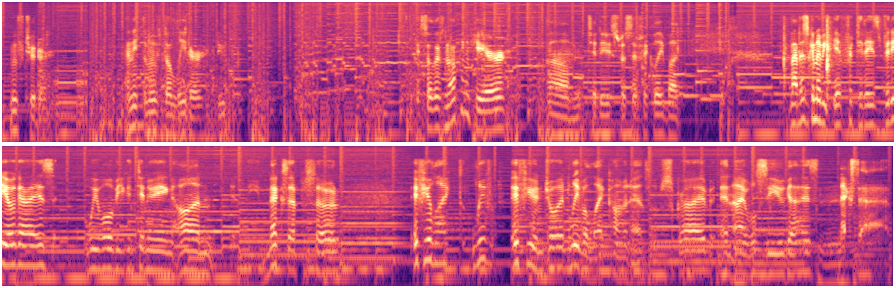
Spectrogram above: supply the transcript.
move tutor. I need to move the leader, dude. Okay, so there's nothing here um, to do specifically, but that is going to be it for today's video, guys. We will be continuing on in the next episode. If you liked, leave. If you enjoyed, leave a like, comment, and subscribe, and I will see you guys next time.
